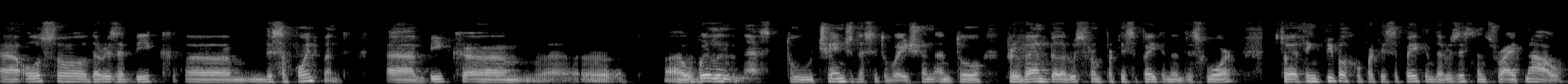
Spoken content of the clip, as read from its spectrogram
also, there is a big um, disappointment, a big um, uh, willingness to change the situation and to prevent Belarus from participating in this war. So I think people who participate in the resistance right now,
